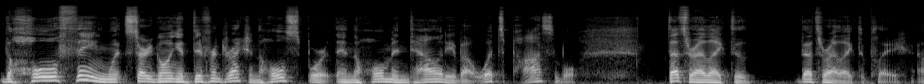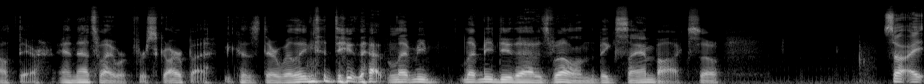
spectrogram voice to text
the whole thing went started going a different direction. The whole sport and the whole mentality about what's possible. That's where I like to that's where I like to play out there. And that's why I work for Scarpa because they're willing to do that and let me let me do that as well in the big sandbox. So so I,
